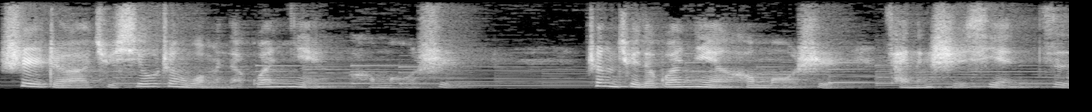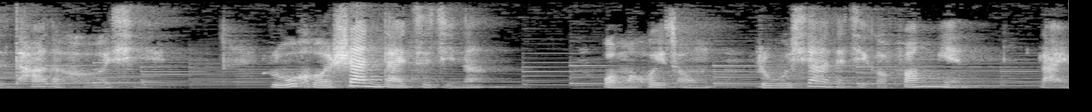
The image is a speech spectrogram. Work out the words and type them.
试着去修正我们的观念和模式。正确的观念和模式，才能实现自他的和谐。如何善待自己呢？我们会从。如下的几个方面来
